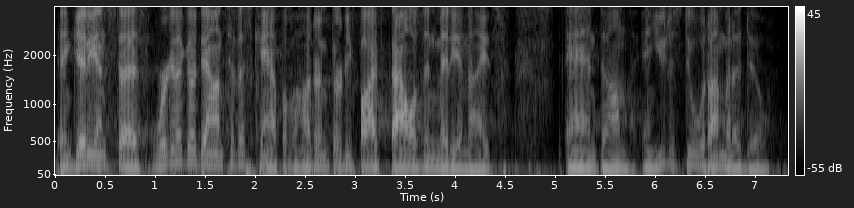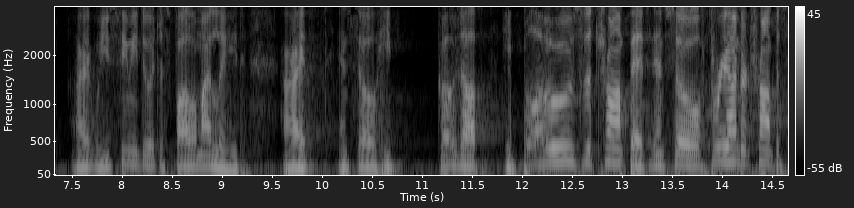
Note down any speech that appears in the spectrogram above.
and Gideon says, We're going to go down to this camp of 135,000 Midianites, and, um, and you just do what I'm going to do. All right, when you see me do it, just follow my lead. All right, and so he goes up, he blows the trumpet, and so 300 trumpets,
